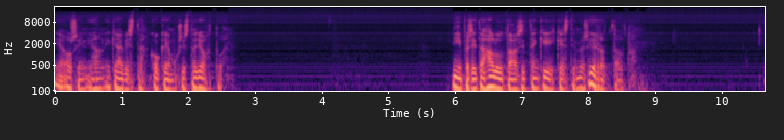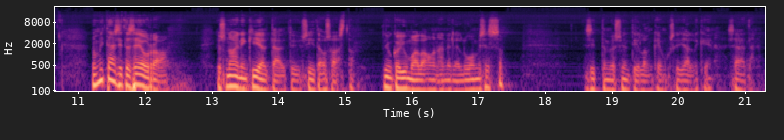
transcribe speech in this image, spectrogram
ja osin ihan ikävistä kokemuksista johtuen. Niinpä siitä halutaan sitten kiihkeästi myös irrottautua. No mitä siitä seuraa, jos nainen kieltäytyy siitä osasta, jonka Jumala on hänelle luomisessa ja sitten myös syntiinlankemuksen jälkeen säätänyt.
